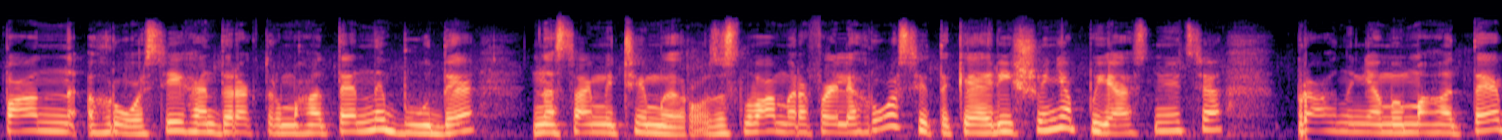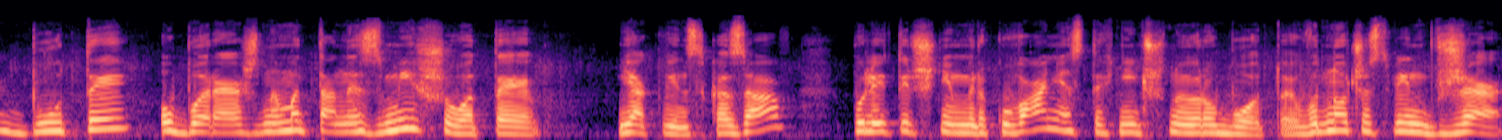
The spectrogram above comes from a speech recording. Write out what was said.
пан Гросі, гендиректор МАГАТЕ, не буде на саміті миру. За словами Рафаеля Гросі, таке рішення пояснюється прагненнями МАГАТЕ бути обережними та не змішувати як він сказав, політичні міркування з технічною роботою. Водночас він вже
